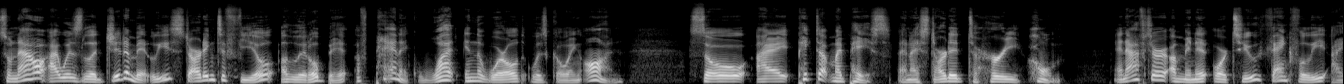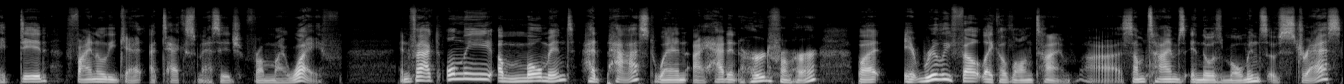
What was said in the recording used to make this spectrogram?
So now I was legitimately starting to feel a little bit of panic. What in the world was going on? So I picked up my pace and I started to hurry home. And after a minute or two, thankfully, I did finally get a text message from my wife. In fact, only a moment had passed when I hadn't heard from her, but it really felt like a long time. Uh, sometimes in those moments of stress,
